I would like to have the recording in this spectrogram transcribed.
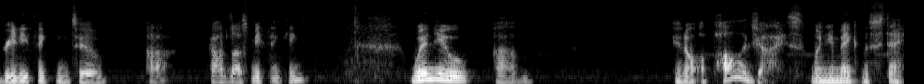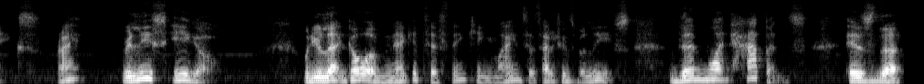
greedy thinking to uh, God loves me thinking. When you um, you know apologize when you make mistakes right? Release ego. When you let go of negative thinking mindsets attitudes beliefs then what happens is the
